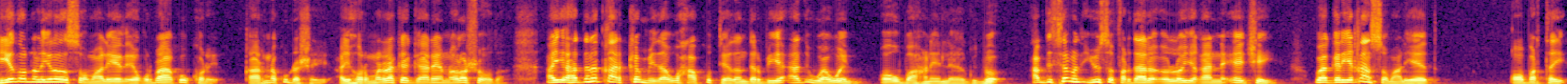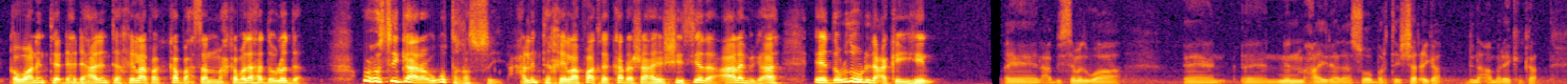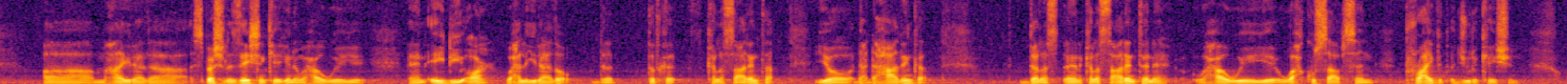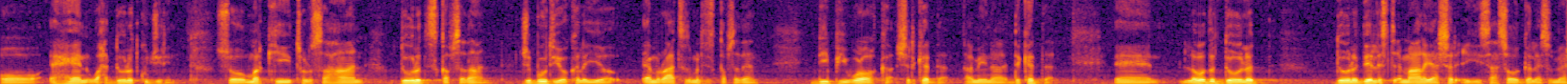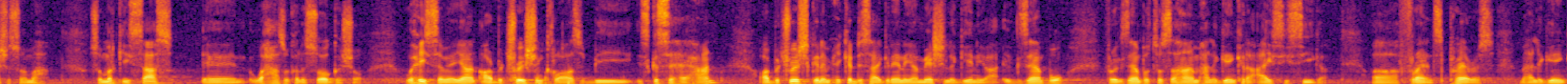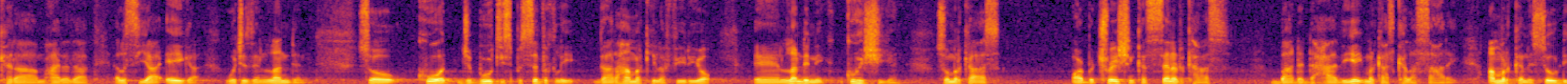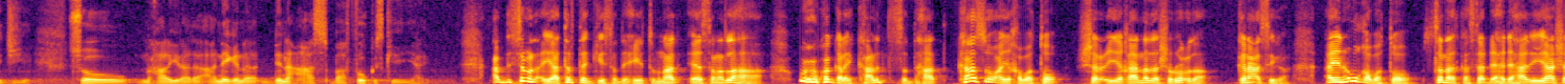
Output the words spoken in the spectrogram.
iyadoo dhallinyarada soomaaliyeed ee qurbaha ku koray qaarna ku dhashay ay horumarro ka gaareen noloshooda ayaa haddana qaar ka mid a waxaa ku teedan darbiyo aada u waaweyn oo u baahan in laga gudbo. Cabdisamed yuusuf fardaale oo loo yaqaana a j waa garyaqaan soomaaliyeed oo bartay qawaaniinta dhexdhexaadinta khilaafka ka baxsan maxkamadaha dowladda. Wuxuu si gaara ugu takhasusay xalinta khilaafaadka ka dhasha heshiisyada caalamiga ah ee dowladuhu dhinaca ka yihiin. Cabdisamed waa nin maxaa yidhahdaa soo bartay sharciga dhinaca maraykanka. Maxaa yidhahdaa specializationkaygana waxaa weeye a d r waxa la yidhaahdo dadka kala saarinta iyo dhexdhexaadinka. Kala saarintana waxaa weeye wax ku saabsan private adjudication oo ahayn wax dowlad ku jirin. So markii tuls ahaan dowlad isqabsadaan jabuuti oo kale iyo emirates markii isqabsadeen d p worldka shirkadda amina dekadda. Labada dowlad dowladee la isticmaalayaa sharcigiisa soo galayso meesha soomaha. So markii saas waxaasoo kale soo gasho waxay sameeyaan arbitration clause bay iska saxeexaan arbitrationkana maxay ka desaagaraynayaan meesha la geenayo. Example for example tus ahaan maxaa la geen karaa i c c ga uh, france paris. Maxaa la geen karaa maxaa lahdaa l c i a ga which is in london so kuwa jabuuti specifically gaar ahaan markii la fiiriyo london ku heshiiyeen. So markaas arbitrationka senatkaas baa dhadhexaadiyey markaas kala saaray amarkana soo dejiyey so maxaa la yidhahdaa anigana dhinacaas baa focuskee yahay. Cabdisamed ayaa tartankii saddex iyo tobnaad ee sanadlaha ah wuxuu ka galay kaalinta saddexaad kaas oo ay qabato sharci yaqaanada shuruucda ganacsiga ayna u qabato sanad kasta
